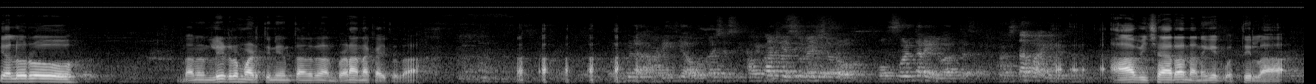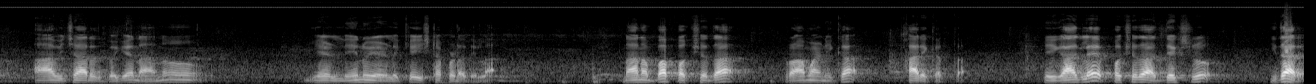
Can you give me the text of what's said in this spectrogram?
ಕೆಲವರು ನನ್ನನ್ನು ಲೀಡ್ರ್ ಮಾಡ್ತೀನಿ ಅಂತ ಅಂದರೆ ನಾನು ಬೇಡ ಅನ್ನೋಕ್ಕಾಯ್ತದ? ಆ ವಿಚಾರ ನನಗೆ ಗೊತ್ತಿಲ್ಲ. ಆ ವಿಚಾರದ ಬಗ್ಗೆ ನಾನು ಏನು ಹೇಳಲಿಕ್ಕೆ ಇಷ್ಟಪಡೋದಿಲ್ಲ. ನಾನೊಬ್ಬ ಪಕ್ಷದ ಪ್ರಾಮಾಣಿಕ ಕಾರ್ಯಕರ್ತ. ಈಗಾಗಲೇ ಪಕ್ಷದ ಅಧ್ಯಕ್ಷರು ಇದ್ದಾರೆ.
